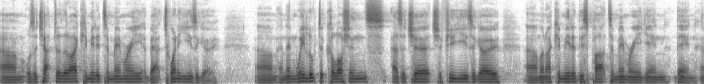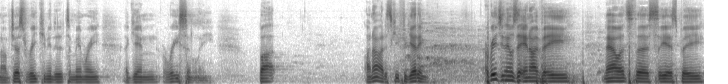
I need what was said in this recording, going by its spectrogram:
um, was a chapter that I committed to memory about 20 years ago. Um, and then we looked at Colossians as a church a few years ago, um, and I committed this part to memory again then. And I've just recommitted it to memory again recently. But I know, I just keep forgetting. Originally it was the NIV, now it's the CSB.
